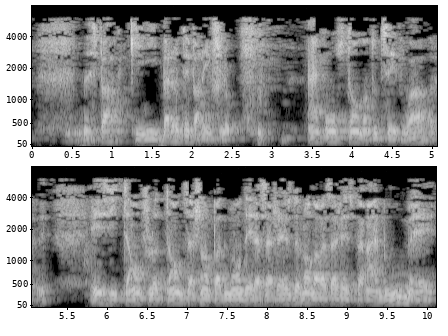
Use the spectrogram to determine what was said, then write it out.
n'est-ce pas, qui ballotté par les flots, inconstant dans toutes ses voies, euh, hésitant, flottant, ne sachant pas demander la sagesse, demandant la sagesse par un bout, mais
